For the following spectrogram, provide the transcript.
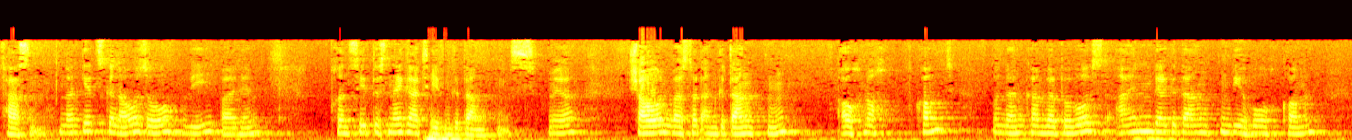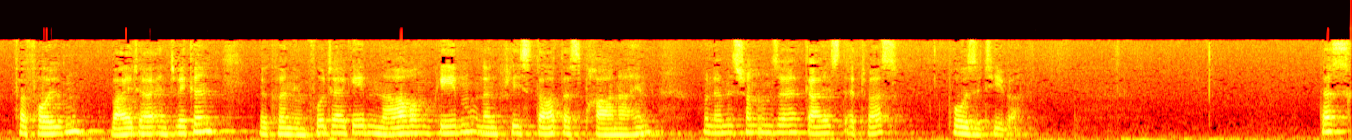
fassen. Und dann geht es genauso wie bei dem Prinzip des negativen Gedankens. Wir schauen, was dort an Gedanken auch noch kommt und dann können wir bewusst einen der Gedanken, die hochkommen, verfolgen, weiterentwickeln. Wir können ihm Futter geben, Nahrung geben und dann fließt dort das Prana hin und dann ist schon unser Geist etwas positiver. Das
